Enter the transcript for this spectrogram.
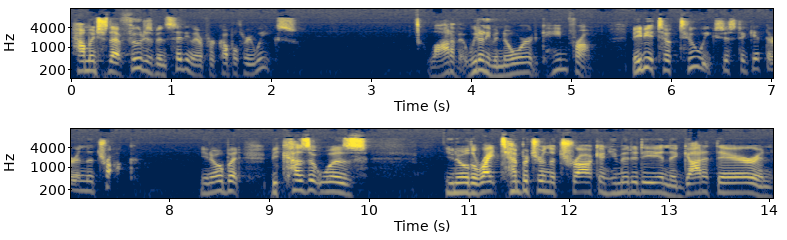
how much of that food has been sitting there for a couple, three weeks? A lot of it. We don't even know where it came from. Maybe it took two weeks just to get there in the truck. You know, but because it was, you know, the right temperature in the truck and humidity, and they got it there, and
